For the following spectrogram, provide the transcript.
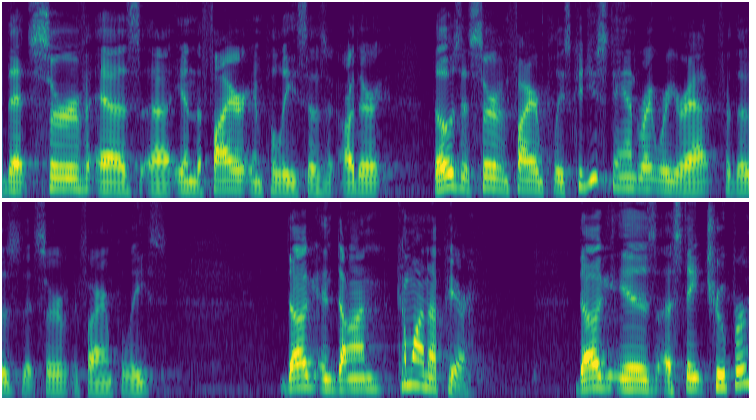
that serve as uh, in the fire and police. As, are there those that serve in fire and police? Could you stand right where you're at for those that serve in fire and police? Doug and Don, come on up here. Doug is a state trooper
